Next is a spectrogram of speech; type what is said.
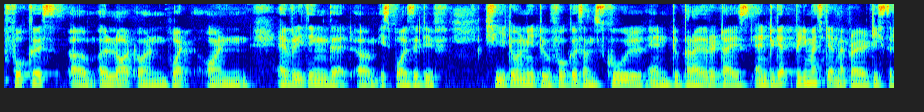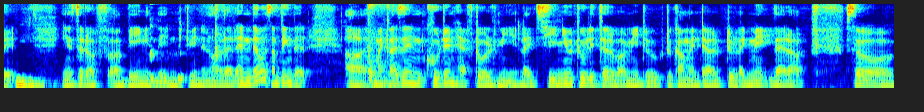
focus um, a lot on what on everything that um, is positive she told me to focus on school and to prioritize and to get pretty much get my priorities straight instead of uh, being in the in between and all that. And that was something that uh, my cousin couldn't have told me. Like she knew too little about me to to come and tell to like make that up. So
